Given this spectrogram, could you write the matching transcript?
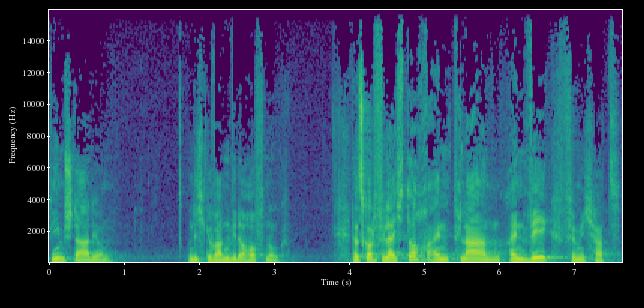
wie im Stadion. Und ich gewann wieder Hoffnung dass Gott vielleicht doch einen Plan, einen Weg für mich hat.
